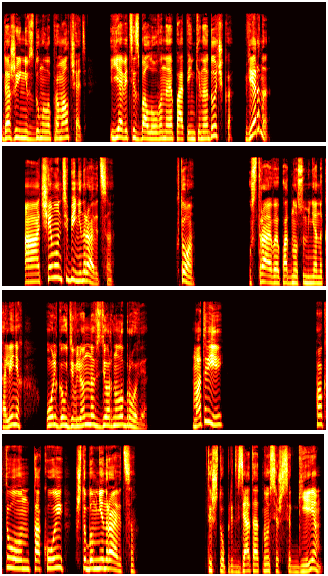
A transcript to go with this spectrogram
даже и не вздумала промолчать. «Я ведь избалованная папенькина дочка, верно?» «А чем он тебе не нравится?» «Кто?» Устраивая поднос у меня на коленях, Ольга удивленно вздернула брови. «Матвей». «А кто он такой, чтобы мне нравиться?» «Ты что, предвзято относишься к геям?»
